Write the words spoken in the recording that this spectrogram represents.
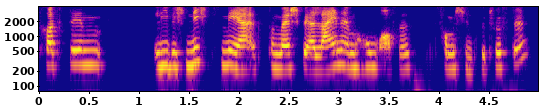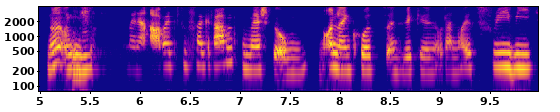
Trotzdem liebe ich nichts mehr, als zum Beispiel alleine im Homeoffice vor mich hin zu tüfteln ne, und mhm. mich meine Arbeit zu vergraben, zum Beispiel um einen Online-Kurs zu entwickeln oder ein neues Freebie.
